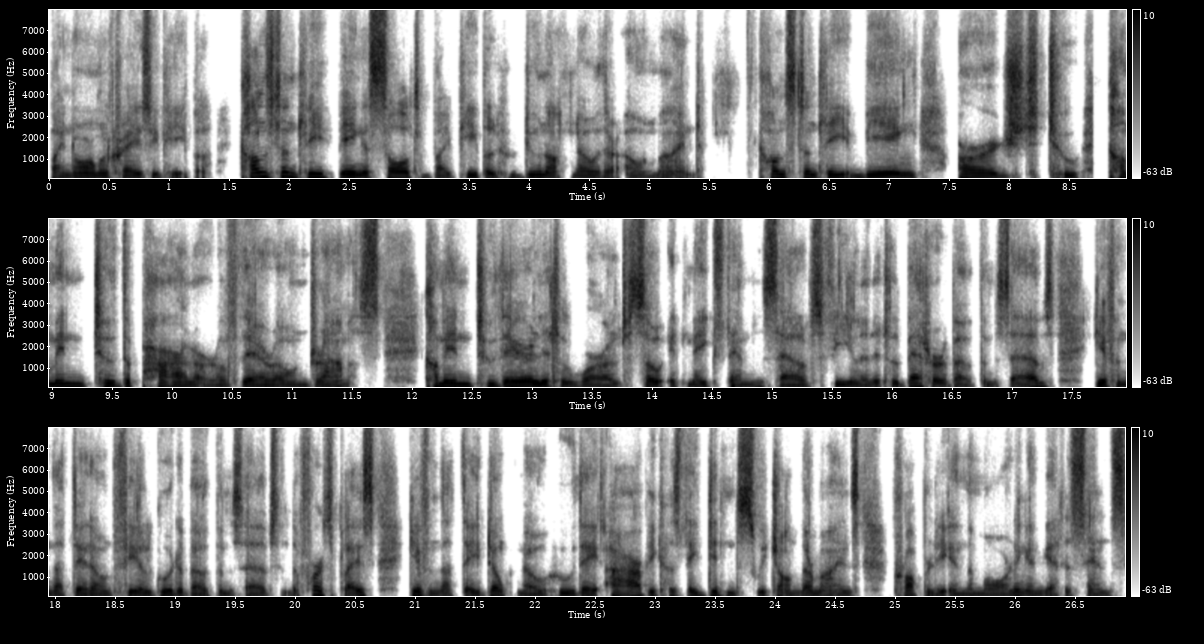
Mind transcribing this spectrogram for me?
by normal crazy people, constantly being assaulted by people who do not know their own mind. Constantly being urged to come into the parlor of their own dramas, come into their little world. So it makes themselves feel a little better about themselves, given that they don't feel good about themselves in the first place, given that they don't know who they are because they didn't switch on their minds properly in the morning and get a sense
